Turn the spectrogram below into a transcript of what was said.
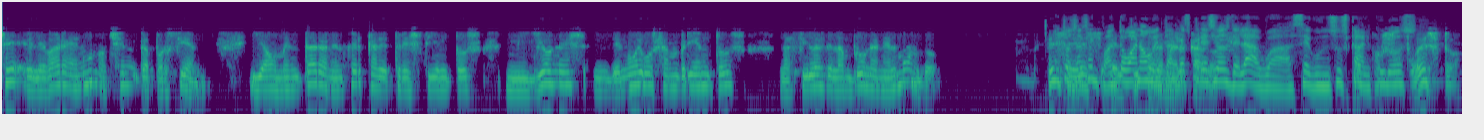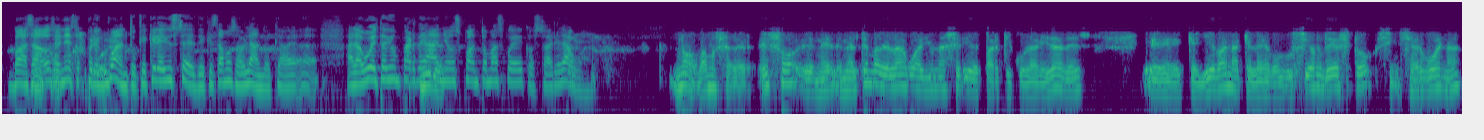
se elevara en un 80% y aumentaran en cerca de 300 millones de nuevos hambrientos las filas de la hambruna en el mundo. Entonces, ¿en cuánto van a aumentar los precios del agua, según sus cálculos basados en eso? ¿Pero en cuánto? ¿Qué cree usted? ¿De qué estamos hablando? ¿Que a, la vuelta de un par de años, cuánto más puede costar el agua? No, vamos a ver. Eso, en el, tema del agua hay una serie de particularidades eh, que llevan a que la evolución de esto, sin ser buena,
